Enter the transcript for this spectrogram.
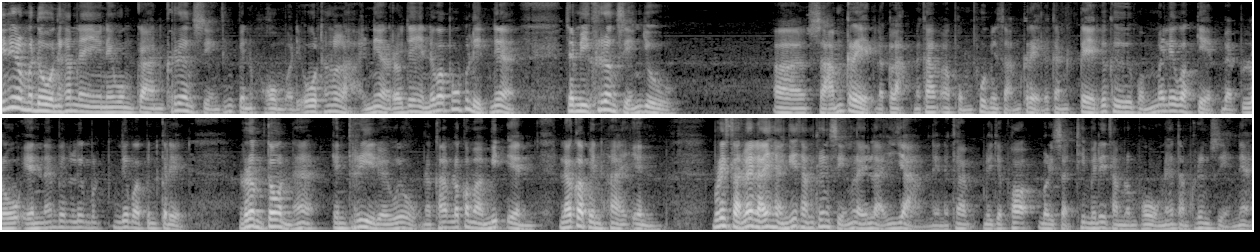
ทีนี้เรามาดูนะครับในในวงการเครื่องเสียงที่เป็นโฮมอ u ดิโอทั้งหลายเนี่ยเราจะเห็นได้ว่าผู้ผลิตเนี่ยจะมีเครื่องเสียงอยู่สามเกรดหลักๆนะครับเอาผมพูดเป็น 3 เกรดแล้วกันเกรดก็คือผมไม่เรียกว่าเกรดแบบ low end นะเป็นเรียกเรียกว่าเป็นเกรดเริ่มต้นนะฮะ entry level นะครับแล้วก็มา mid end แล้วก็เป็น high end บริษัทหลาย ๆ แห่งที่ทำเครื่องเสียงหลาย ๆ อย่างเนี่ยนะครับโดยเฉพาะบริษัทที่ไม่ได้ทำลำโพงนะทำเครื่องเสียงเนี่ย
